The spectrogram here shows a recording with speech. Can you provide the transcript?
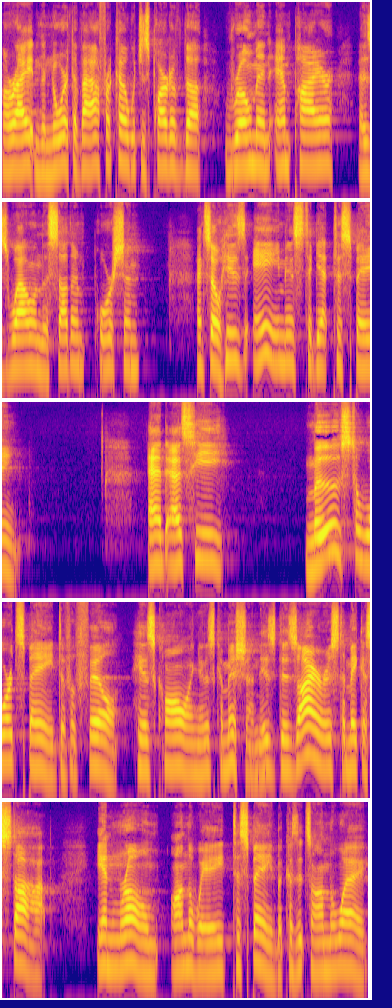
all right, in the north of Africa, which is part of the Roman Empire, as well in the southern portion. And so his aim is to get to Spain. And as he moves toward Spain to fulfill his calling and his commission. His desire is to make a stop in Rome on the way to Spain because it's on the way.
